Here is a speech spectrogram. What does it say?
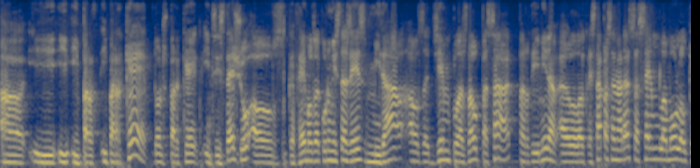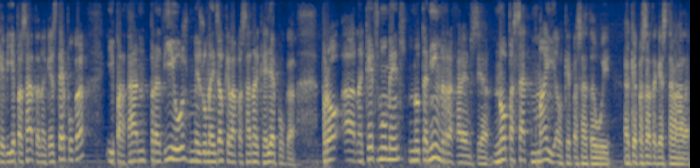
Uh, i, i, i, per, I per què? Doncs perquè, insisteixo, els que fem els economistes és mirar els exemples del passat per dir, mira, el que està passant ara s'assembla molt al que havia passat en aquesta època i, per tant, predius més o menys el que va passar en aquella època. Però en aquests moments no tenim referència. No ha passat mai el que ha passat avui, el que ha passat aquesta vegada.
